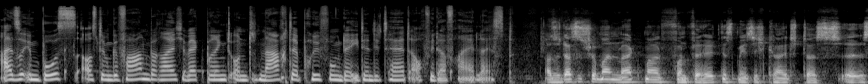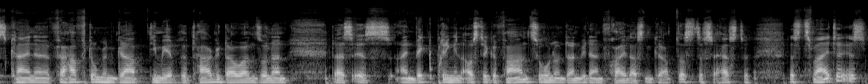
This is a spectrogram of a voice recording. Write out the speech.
also im Bus aus dem Gefahrenbereich wegbringt und nach der Prüfung der Identität auch wieder freilässt. Also das ist schon mal ein Merkmal von Verhältnismäßigkeit, dass äh, es keine Verhaftungen gab, die mehrere Tage dauern, sondern dass es ein Wegbringen aus der Gefahrenzone und dann wieder ein Freilassen gab. Das ist das Erste. Das Zweite ist,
